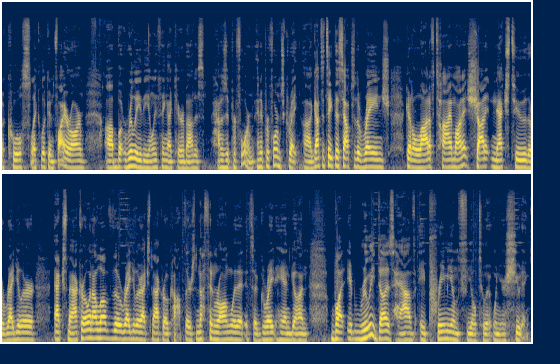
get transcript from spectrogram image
a, cool, slick looking firearm. Uh, but really, the only thing I care about is how does it perform? And it performs great. I uh, got to take this out to the range, got a lot of time on it, shot it next to the regular X Macro, and I love the regular X Macro comp. There's nothing wrong with it. It's a great handgun, but it really does have a premium feel to it when you're shooting.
